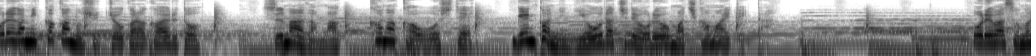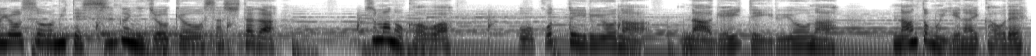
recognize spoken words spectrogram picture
俺が3日間の出張から帰ると、妻が真っ赤な顔をして、玄関に仁王立ちで俺を待ち構えていた。俺はその様子を見てすぐに状況を察したが、妻の顔は怒っているような、嘆いているような、何とも言えない顔で、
